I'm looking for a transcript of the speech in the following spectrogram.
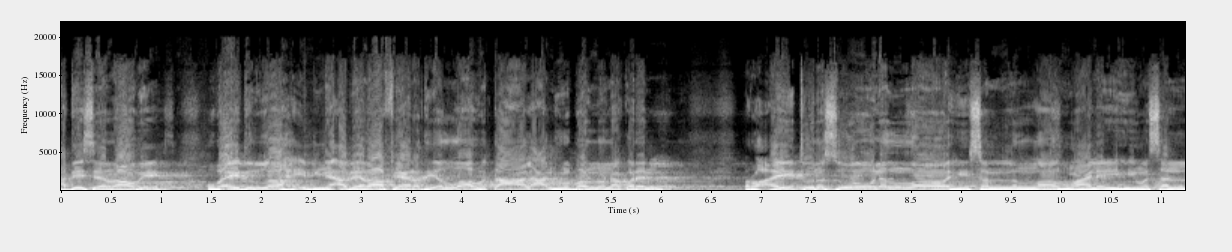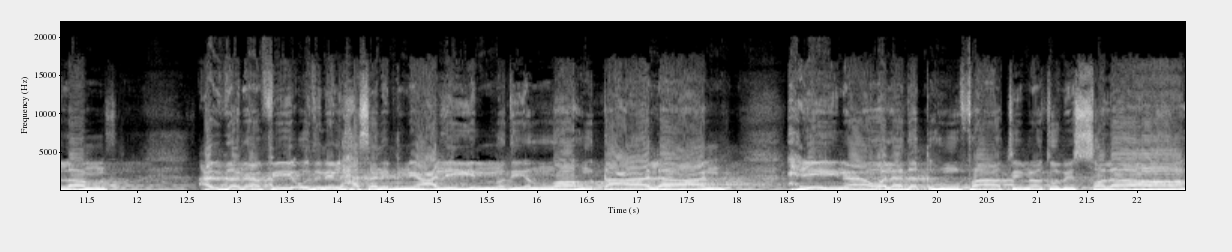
হাদিসের রাওবে উবাইদুল্লাহ ইবনে আবে রাফি রাদিয়াল্লাহু তাআলা আনহু বর্ণনা করেন رأيت رسول الله صلى الله عليه وسلم أذن في أذن الحسن بن علي رضي الله تعالى عنه حين ولدته فاطمة بالصلاة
